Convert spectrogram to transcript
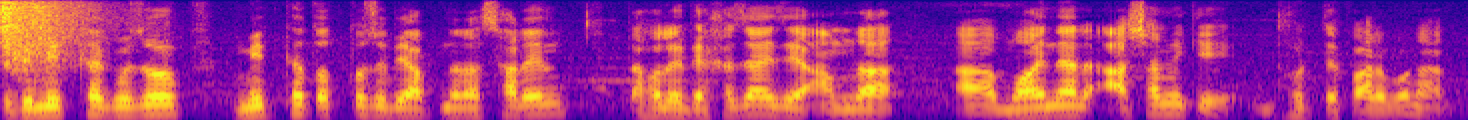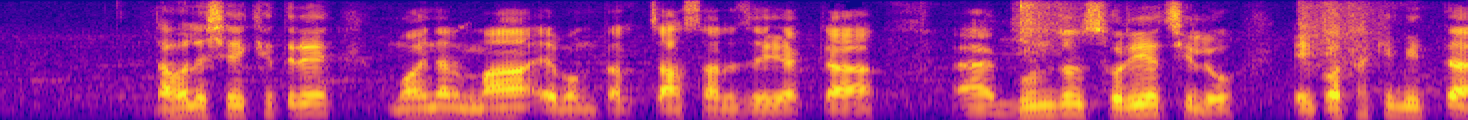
যদি মিথ্যা গুজব, মিথ্যা তথ্য যদি আপনারা ছাড়েন, তাহলে দেখা যায় যে আমরা ময়নার আসামিকে ধরতে পারব না। তাহলে সেই ক্ষেত্রে ময়নার মা এবং তার চাচার যে একটা গুঞ্জন ছড়িয়েছিল, এই কথা কি মিথ্যা?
